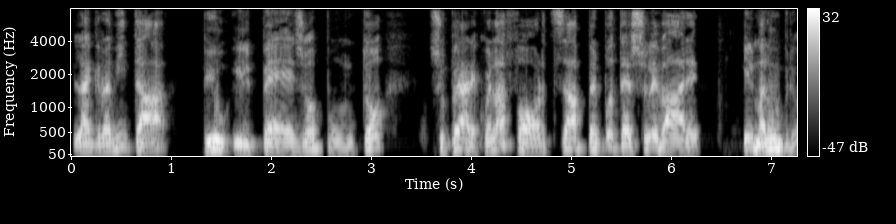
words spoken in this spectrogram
la gravità più il peso, appunto, superare quella forza per poter sollevare il manubrio.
